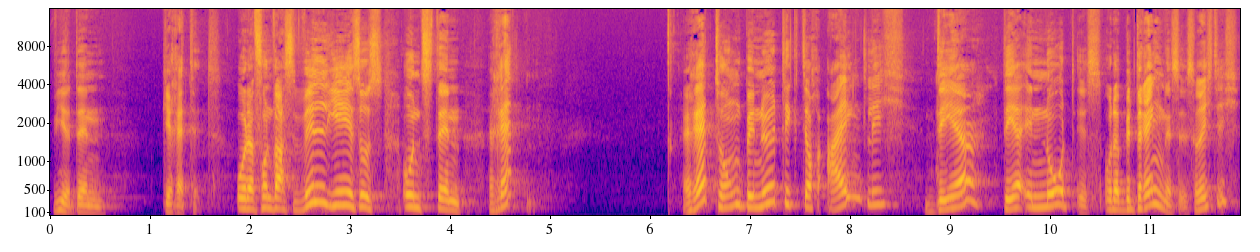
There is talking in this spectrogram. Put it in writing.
wir denn gerettet? Oder von was will Jesus uns denn retten? Rettung benötigt doch eigentlich der, der in Not ist oder Bedrängnis ist, richtig?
